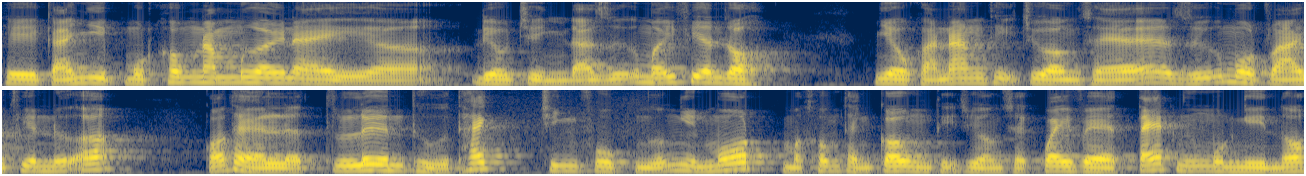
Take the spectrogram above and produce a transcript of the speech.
thì cái nhịp 1050 này ờ, điều chỉnh đã giữ mấy phiên rồi. Nhiều khả năng thị trường sẽ giữ một vài phiên nữa. Có thể là lên thử thách chinh phục ngưỡng 1001 mà không thành công thị trường sẽ quay về test ngưỡng 1000 thôi.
